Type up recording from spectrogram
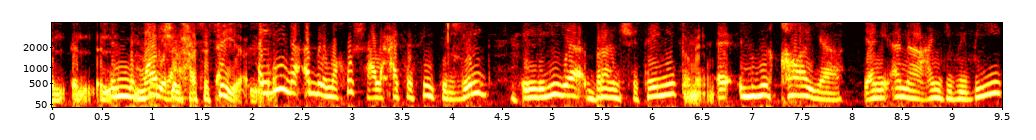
ال ال المسيرة. ال march الحساسية. خلينا قبل ما أخش على حساسية الجلد اللي هي branch تاني. تمام. آه الوقاية. يعني أنا عندي baby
